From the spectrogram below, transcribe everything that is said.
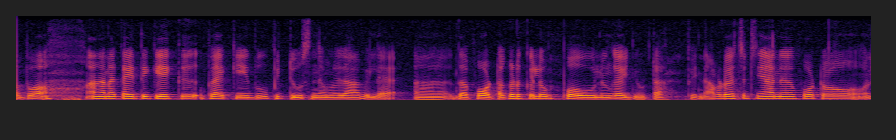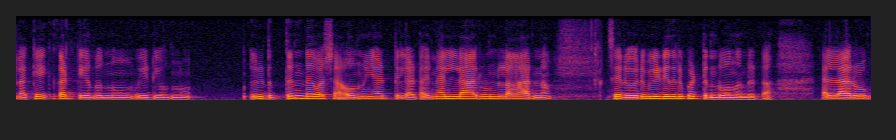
അപ്പോൾ അങ്ങനെയൊക്കെ ആയിട്ട് കേക്ക് പാക്ക് ചെയ്തു. പിറ്റേ ദിവസം നമ്മൾ രാവിലെ ഇതാ ഫോട്ടോ ഒക്കെ എടുക്കലും പോകലും കഴിഞ്ഞു കേട്ടോ പിന്നെ അവിടെ വെച്ചിട്ട് ഞാൻ ഫോട്ടോ അല്ല കേക്ക് കട്ട് ചെയ്യുന്നതൊന്നും വീഡിയോ ഒന്നും എടുത്തിട്ടുണ്ട് പക്ഷെ അതൊന്നും ഞാൻ ഇട്ടില്ല കേട്ടോ അതിന് എല്ലാവരും ഉള്ള കാരണം ചെറിയൊരു വീഡിയോ ഇതിൽ പെട്ടിട്ടുണ്ട് തോന്നുന്നുണ്ട് കേട്ടോ എല്ലാവരും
